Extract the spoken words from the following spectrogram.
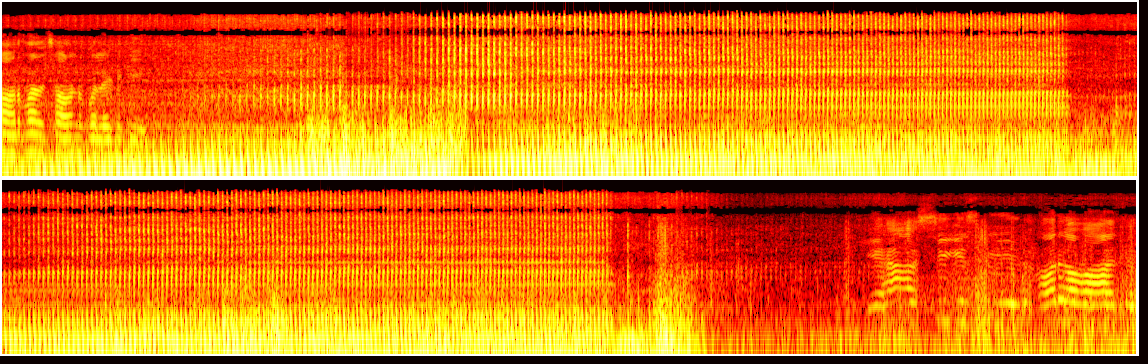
नॉर्मल साउंड बुलेट की ये है अस्सी की स्पीड और आवाज़ ओ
